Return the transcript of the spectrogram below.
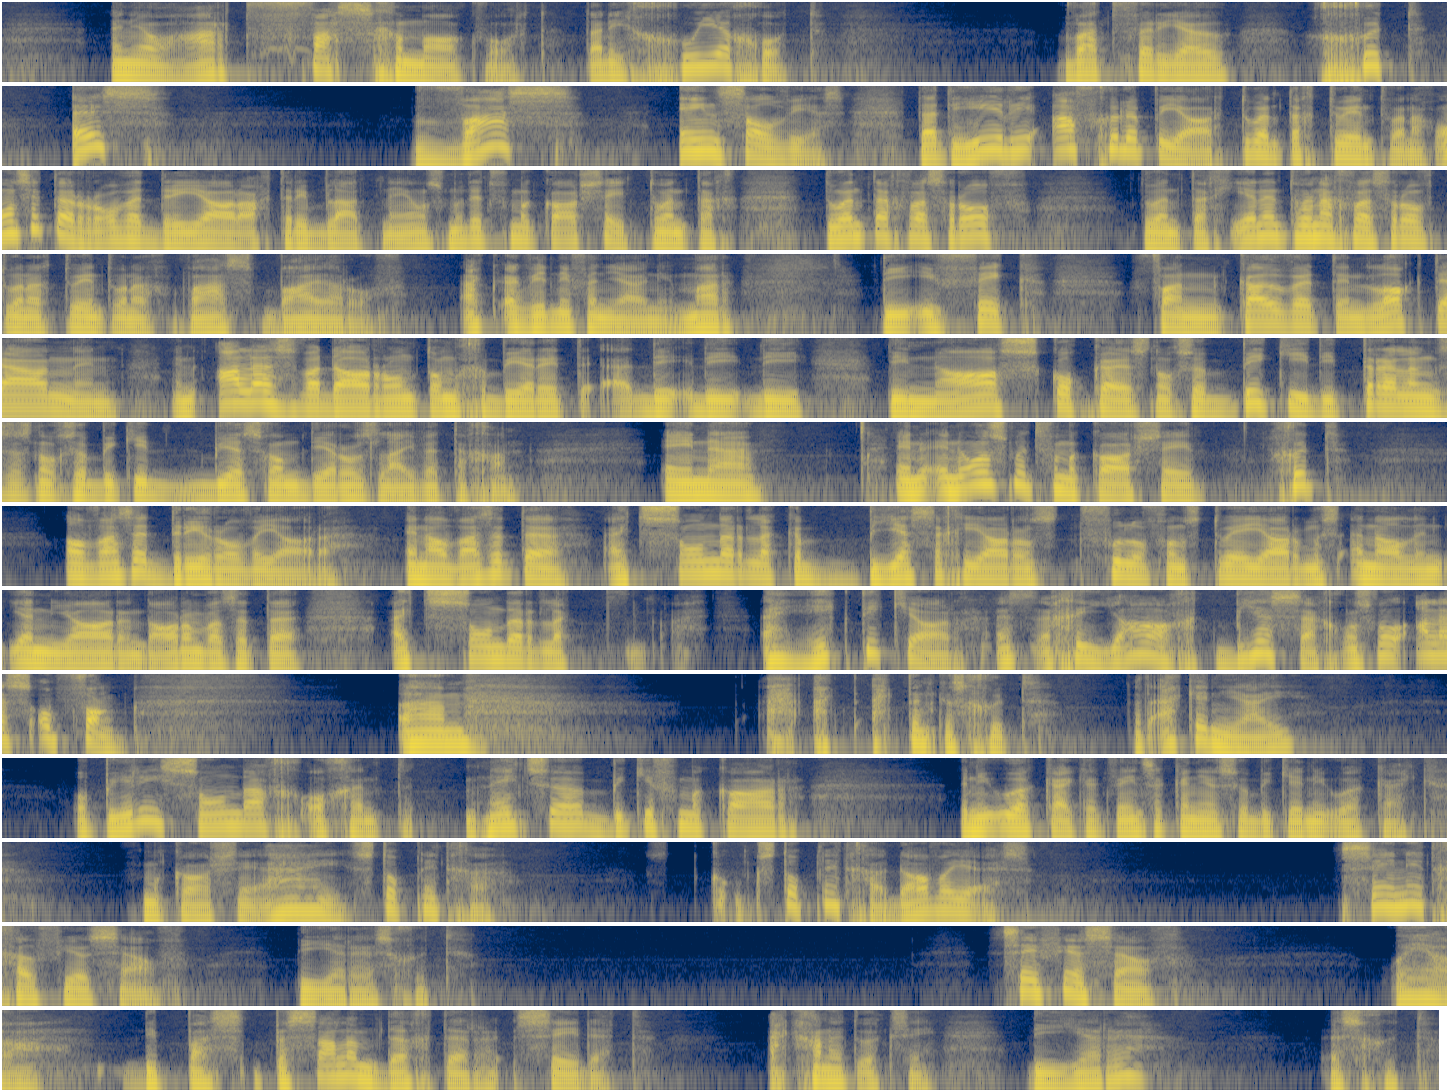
in jou hart vasgemaak word dat die goeie God wat vir jou goed is was en sal wees dat hierdie afgelope jaar 2022 ons het 'n rowwe 3 jaar agter die blad nê nee, ons moet dit vir mekaar sê 2020 was rof 2021 was rof 2022 was baie rof. Ek ek weet nie van jou nie maar die effek van covid en lockdown en en alles wat daar rondom gebeur het eh, die die die die naskokke is nog so bietjie die trillings is nog so bietjie besig om deur ons lywe te gaan. En uh En en ons moet vir mekaar sê, goed, al was dit 3 rowwe jare en al was dit 'n uitsonderlike besige jaar, ons voel of ons 2 jaar moes inhaal in 1 jaar en daarom was dit 'n uitsonderlik 'n hektiek jaar. Is gejaagd, besig. Ons wil alles opvang. Ehm um, ek ek dink is goed dat ek en jy op hierdie Sondagoggend net so 'n bietjie vir mekaar in die oë kyk. Ek wens ek kan jou so 'n bietjie in die oë kyk. Vir mekaar sê, "Hey, stop net gou. Stop net gou daar waar jy is." Sê net gou vir jouself, "Die Here is goed." Sê vir jouself, "O ja, die psalmdigter sê dit. Ek gaan dit ook sê. Die Here is goed."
